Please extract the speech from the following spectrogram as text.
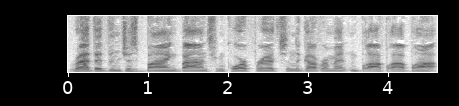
rather than just buying bonds from corporates and the government and blah, blah, blah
